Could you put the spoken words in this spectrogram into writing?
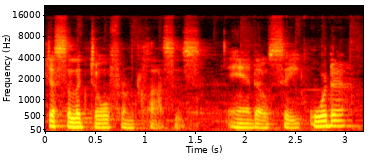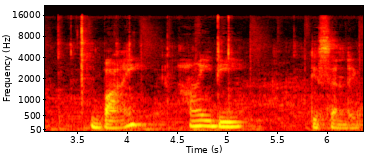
just select all from classes and I'll say order by ID descending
